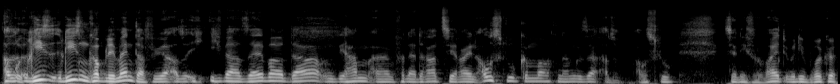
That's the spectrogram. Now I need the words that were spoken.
Also ries, Riesenkompliment dafür. Also ich, ich war selber da und wir haben äh, von der Drahtzieherei einen Ausflug gemacht und haben gesagt, also Ausflug ist ja nicht so weit über die Brücke,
